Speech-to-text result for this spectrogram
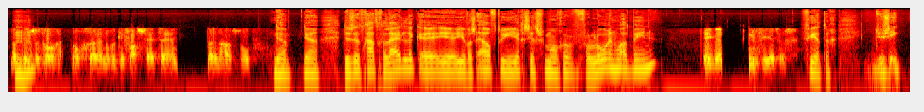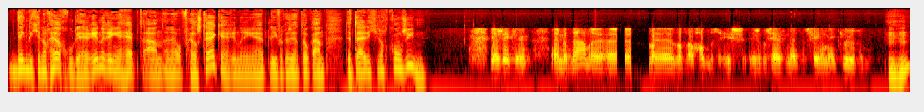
-hmm. kunnen ze het hoog nog, uh, nog een keer vastzetten en dan houdt het op. Ja, ja. Dus het gaat geleidelijk. Uh, je, je, was elf toen je je gezichtsvermogen verloor. En hoe oud ben je nu? Ik ben nu 40. 40. Dus ik denk dat je nog heel goede herinneringen hebt aan... of heel sterke herinneringen hebt, liever gezegd, ook aan de tijd dat je nog kon zien. Jazeker. En met name uh, uh, wat wel handig is, is op een gegeven moment het fenomeen kleuren. Mm -hmm.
